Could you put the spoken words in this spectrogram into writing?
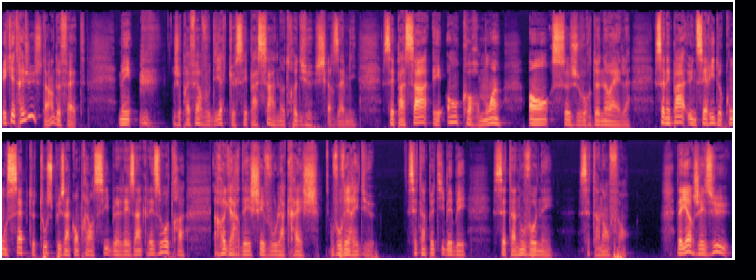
et qui est très juste, hein, de fait. Mais je préfère vous dire que c'est pas ça notre Dieu, chers amis. C'est pas ça, et encore moins en ce jour de Noël. Ce n'est pas une série de concepts tous plus incompréhensibles les uns que les autres. Regardez chez vous la crèche, vous verrez Dieu. C'est un petit bébé, c'est un nouveau-né, c'est un enfant. D'ailleurs, Jésus,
